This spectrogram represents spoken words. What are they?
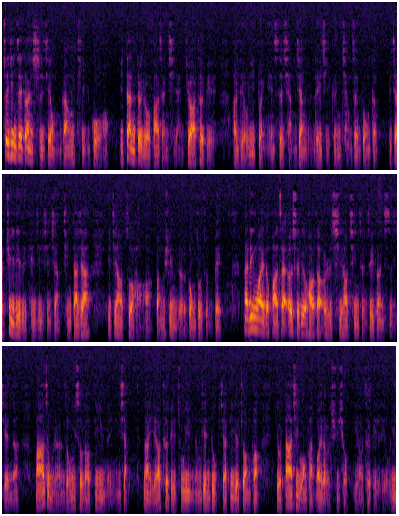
最近这段时间，我们刚刚提过哈，一旦对流发展起来，就要特别啊留意短延时的强降雨、雷击跟强阵风等比较剧烈的天气现象，请大家一定要做好啊防汛的工作准备。那另外的话，在二十六号到二十七号清晨这段时间呢，马祖人容易受到低云的影响，那也要特别注意能见度比较低的状况，有搭机往返外岛的需求也要特别留意。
